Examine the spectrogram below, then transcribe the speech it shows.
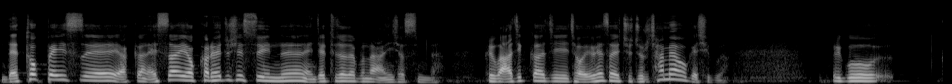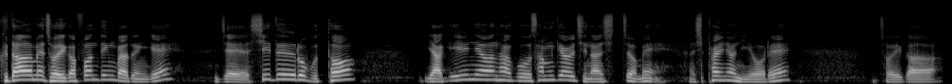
네트워크 베이스에 약간 SI 역할을 해주실 수 있는 엔젤 투자자분은 아니셨습니다. 그리고 아직까지 저희 회사의 주주로 참여하고 계시고요. 그리고 그 다음에 저희가 펀딩 받은 게 이제 시드로부터 약 1년하고 3개월 지난 시점에 18년 2월에 저희가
